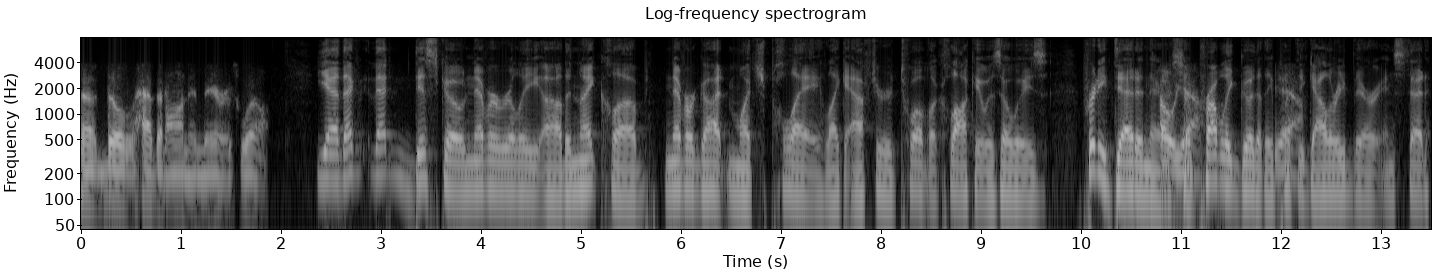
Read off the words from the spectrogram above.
uh, they'll have it on in there as well. Yeah, that that disco never really uh, the nightclub never got much play. Like after twelve o'clock, it was always pretty dead in there. Oh, so yeah. probably good that they put the gallery there instead.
